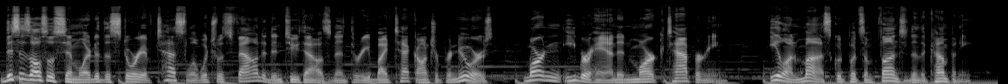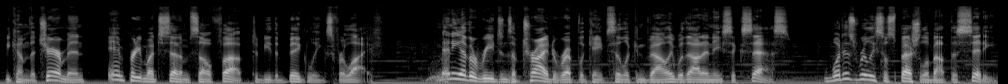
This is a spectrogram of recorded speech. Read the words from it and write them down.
This is also similar to the story of Tesla, which was founded in 2003 by tech entrepreneurs Martin Eberhard and Marc Tarpenning. Elon Musk would put some funds into the company, become the chairman, and pretty much set himself up to be the big leagues for life. Many other regions have tried to replicate Silicon Valley without any success. What is really so special about this city?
